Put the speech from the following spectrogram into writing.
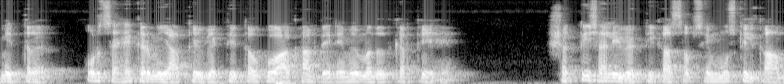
मित्र और सहकर्मी आपके व्यक्तित्व को आकार देने में मदद करते हैं। शक्तिशाली व्यक्ति का सबसे मुश्किल काम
